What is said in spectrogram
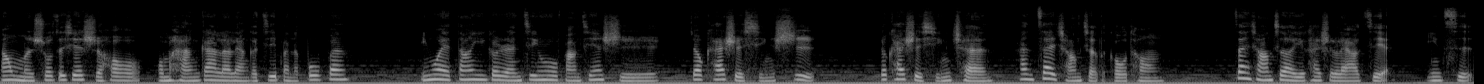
当我们说这些时候，我们涵盖了两个基本的部分，因为当一个人进入房间时，就开始形式，就开始形成和在场者的沟通，在场者也开始了解。因此，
